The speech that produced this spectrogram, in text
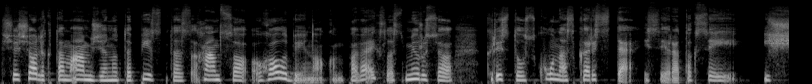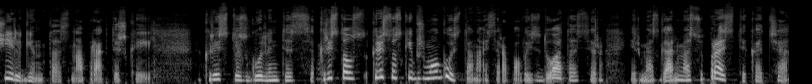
16 amžiuje nutapytas Hanso Holbeino paveikslas mirusio Kristaus kūnas karste. Jis yra toksai išilgintas, na, praktiškai Kristus gulintis, Kristaus, Kristus kaip žmogus tenais yra pavaizduotas ir, ir mes galime suprasti, kad čia,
